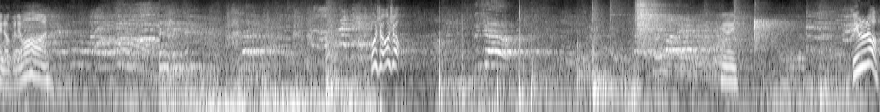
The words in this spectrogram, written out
Bueno, Cremón. ¡Pollo, pollo! Bien ahí. ¡Sí, Bruno!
